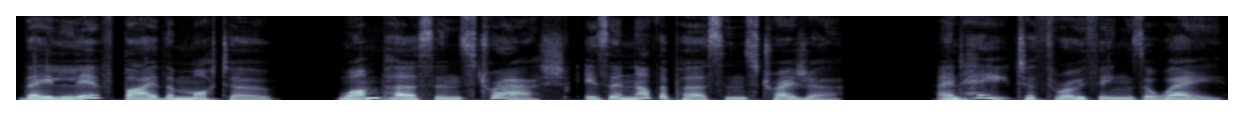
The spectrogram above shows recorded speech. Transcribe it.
They live by the motto, one person's trash is another person's treasure, and hate to throw things away.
